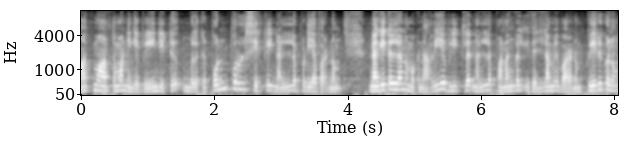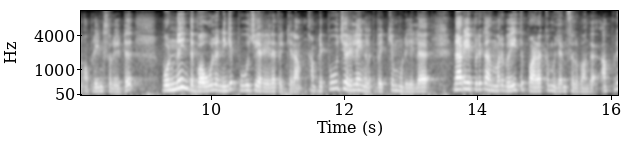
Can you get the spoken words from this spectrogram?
ஆத்மார்த்தமாக நீங்கள் வேண்டிட்டு உங்களுக்கு பொன் பொருள் சேர்க்கை நல்லபடியாக வரணும். நகைகள்லாம் நமக்கு நிறைய வீட்டில் நல்ல பணங்கள் இது எல்லாமே வரணும் பெருகணும் அப்படின்னு சொல்லிட்டு ஒன்று இந்த பவுலை நீங்கள் பூஜை அறையில் வைக்கலாம். அப்படி பூஜை அறையில் எங்களுக்கு வைக்க முடியல. நிறைய பேருக்கு அது மாதிரி வைத்து பழக்கம் இல்லைன்னு சொல்லுவாங்க. அப்படி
